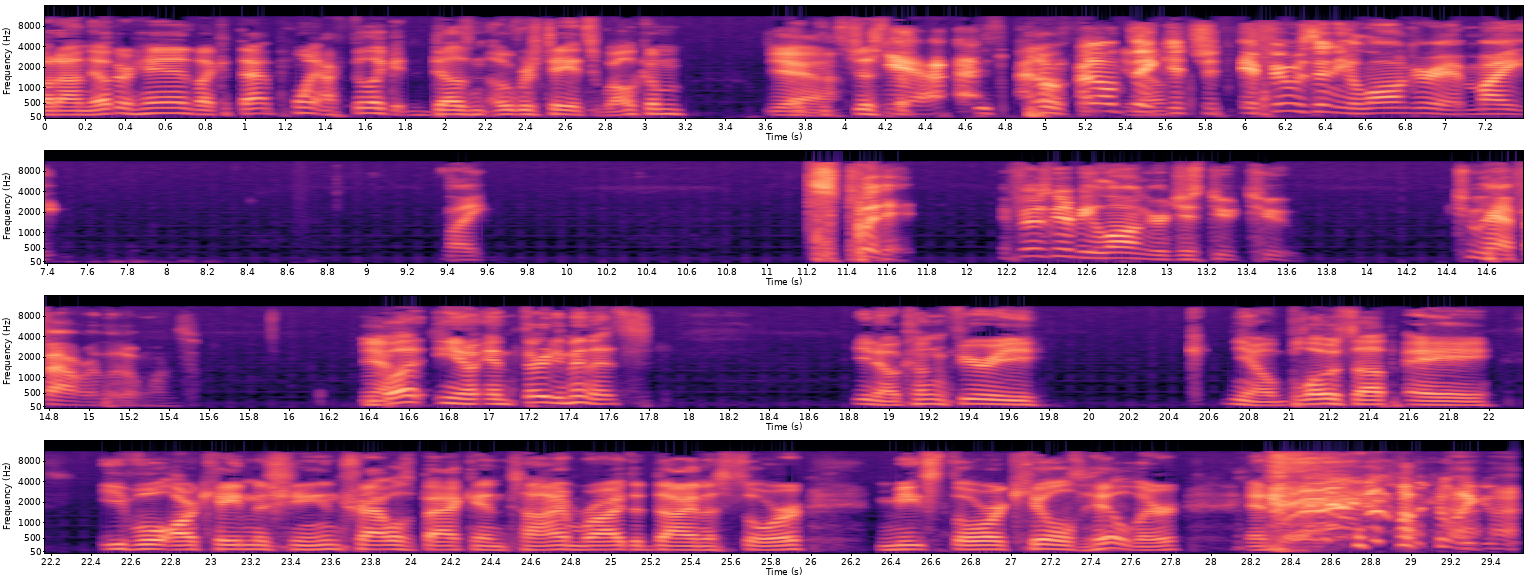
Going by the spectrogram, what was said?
but on the other hand, like at that point I feel like it doesn't overstay its welcome. Like, Yeah. it's just Yeah, I, it's I don't. I don't think know? it should. If it was any longer, it might like split it. If it was going to be longer, just do two, two half-hour little ones. Yeah. But you know, in 30 minutes, you know, Kung Fury, you know, blows up a evil arcade machine, travels back in time, rides a dinosaur, meets Thor, kills Hitler, and like a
